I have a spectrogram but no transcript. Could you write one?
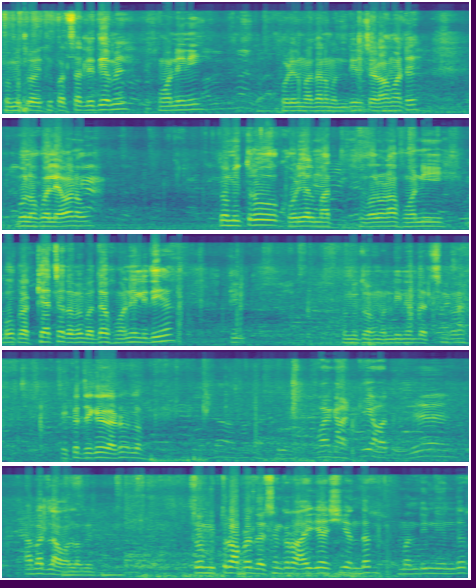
તો મિત્રો અહીંથી પ્રસાદ લીધી અમે, મોનીની, ખોડિયાલ માતાના મંદિર ચડાવવા માટે. બોલો કોઈ લેવાનું તો મિત્રો, ખોડિયાલ માત, વરોણા હોની બહુ પ્રખ્યાત છે, તમે બધા હોની લીધી છે. તો મિત્રો, મંદિરને દર્શન કરો. એક જ જગ્યાએ કાઢો હલો આ બદલાવો લગે તો મિત્રો, આપણે દર્શન કરવા આવી ગયા છીએ અંદર, મંદિરની અંદર.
